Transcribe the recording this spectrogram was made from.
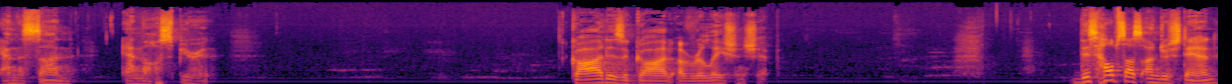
and the Son and the Spirit. God is a God of relationship. This helps us understand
